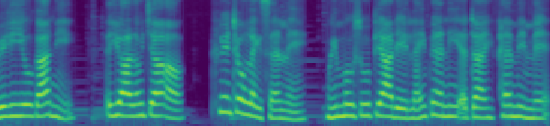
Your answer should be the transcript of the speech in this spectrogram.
ရေဒီယိုကနေတရွာလုံးကြားအောင်ခလင်းထုတ်လိုက်စမ်းလင်ဝင်းမှုဆိုးပြတဲ့လိုင်းဖက်နီအတိုင်းဖမ်းမိမဲ့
